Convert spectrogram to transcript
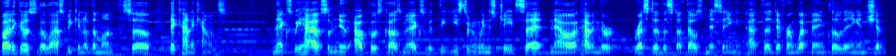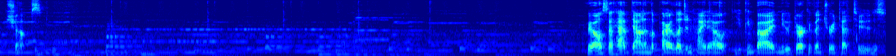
but it goes to the last weekend of the month, so it kind of counts. Next we have some new Outpost cosmetics with the Eastern Winds Jade set now having the rest of the stuff that was missing at the different weapon, clothing, and chip shops. We also have down in the Pirate Legend hideout, you can buy new Dark Adventurer tattoos.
